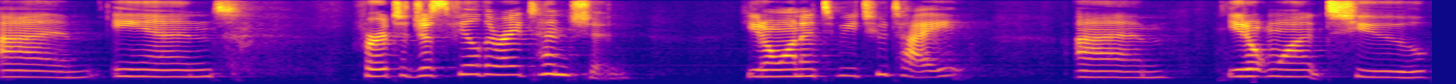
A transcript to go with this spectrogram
Um, and for it to just feel the right tension. You don't want it to be too tight. Um, you don't want to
